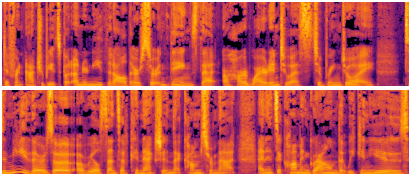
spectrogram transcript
different attributes, but underneath it all, there are certain things that are hardwired into us to bring joy. To me, there's a, a real sense of connection that comes from that. And it's a common ground that we can use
